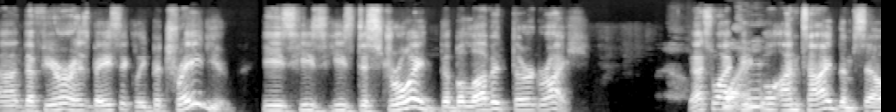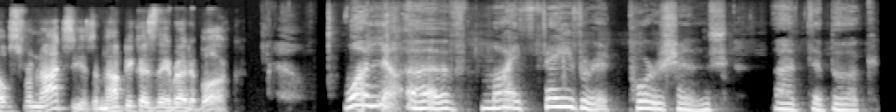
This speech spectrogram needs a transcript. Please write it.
uh, the Führer has basically betrayed you. He's he's he's destroyed the beloved Third Reich. That's why people untied themselves from Nazism, not because they read a book. One of my favorite portions of the book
